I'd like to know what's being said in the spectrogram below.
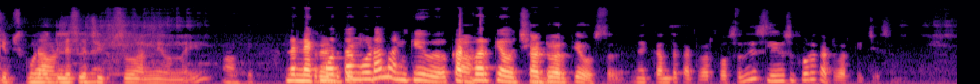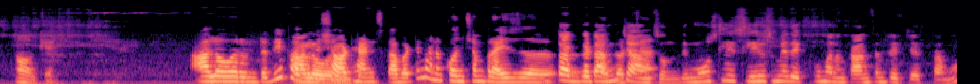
చిప్స్ కూడా చిప్స్ అన్ని ఉన్నాయి. ఓకే. నెక్ మొత్తం కూడా మనకి కట్ వర్కే వచ్చింది. కట్ వర్కే వస్తుంది. నెక్ అంతా కట్ వర్క్ వస్తుంది. స్లీవ్స్ కూడా కట్ వర్క్ ఇచ్చేసాము ఓకే. ఆల్ ఓవర్ ఉంటది. షార్ట్. హ్యాండ్స్ కాబట్టి మనకు కొంచెం ప్రైస్ తగ్గటానికి తగ్గ ఛాన్స్ ఉంది. మోస్ట్లీ స్లీవ్స్ మీద ఎక్కువ మనం కాన్సన్ట్రేట్ చేస్తాము.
